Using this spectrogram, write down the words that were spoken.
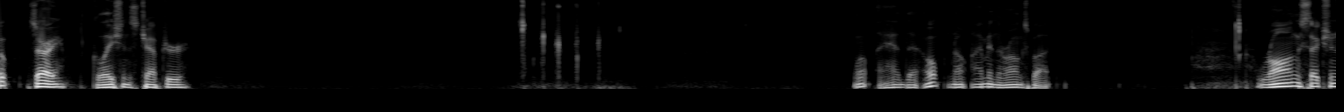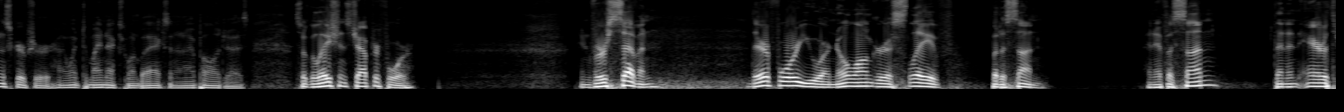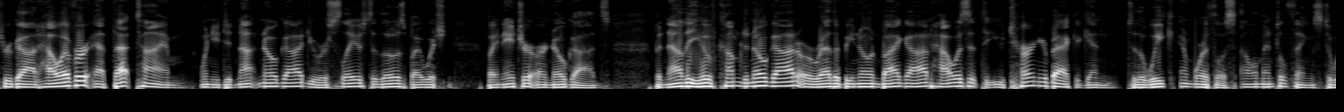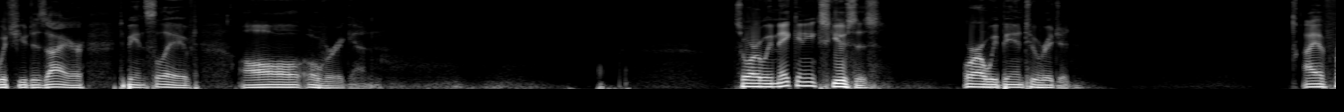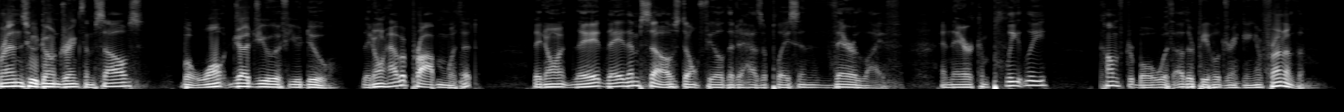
Oh, sorry. Galatians chapter Well, I had that. Oh, no, I'm in the wrong spot. Wrong section of scripture. I went to my next one by accident. I apologize. So, Galatians chapter 4, in verse 7 Therefore, you are no longer a slave, but a son. And if a son, then an heir through God. However, at that time, when you did not know God, you were slaves to those by which by nature are no gods. But now that you have come to know God, or rather be known by God, how is it that you turn your back again to the weak and worthless elemental things to which you desire to be enslaved all over again? So, are we making excuses, or are we being too rigid? I have friends who don't drink themselves, but won't judge you if you do. They don't have a problem with it. They don't they they themselves don't feel that it has a place in their life and they are completely comfortable with other people drinking in front of them.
